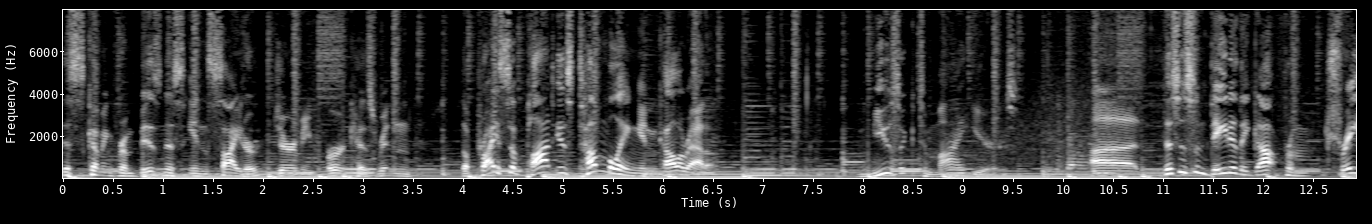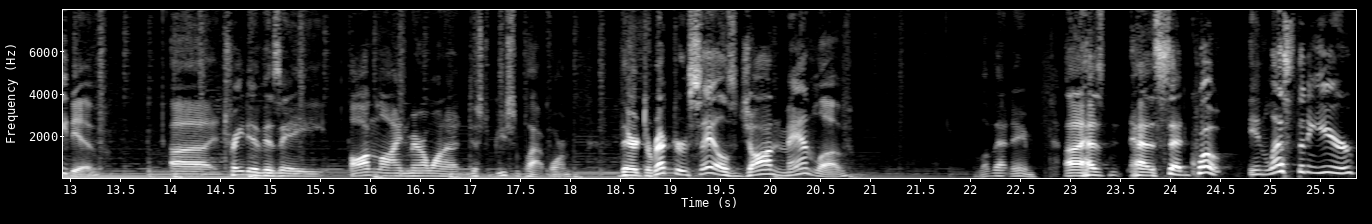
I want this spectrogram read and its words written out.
This is coming from Business Insider. Jeremy Burke has written The price of pot is tumbling in Colorado. Music to my ears. Uh, this is some data they got from Tradiv. Uh, Tradiv is a online marijuana distribution platform. Their director of sales, John Manlove, love that name, uh, has has said, "quote In less than a year,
